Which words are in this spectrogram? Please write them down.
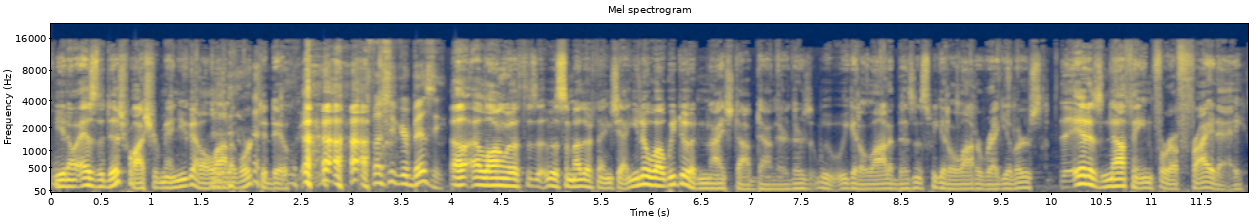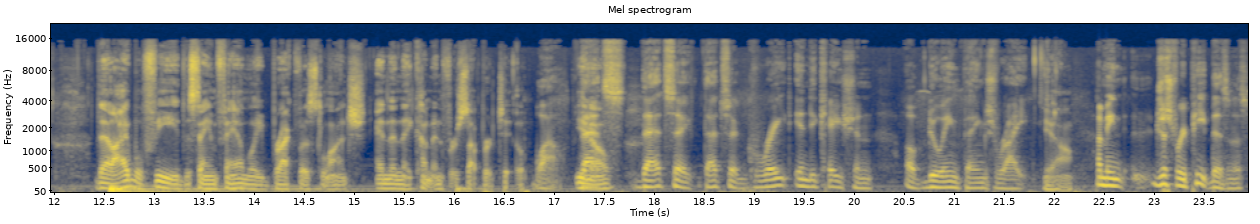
you know, as the dishwasher man, you got a lot of work to do. Especially if you're busy. Uh, along with with some other things. Yeah, you know what? We do a nice job down there. There's we, we get a lot of business. We get a lot of regulars. It is nothing for a Friday that I will feed the same family breakfast, lunch, and then they come in for supper too. Wow. You know? that's that's a that's a great indication of doing things right. Yeah, I mean, just repeat business.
